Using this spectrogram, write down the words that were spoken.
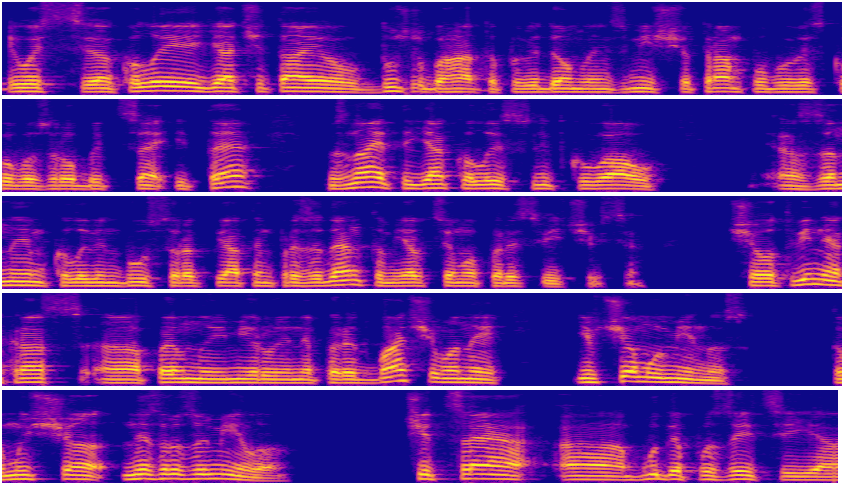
І ось е, коли я читаю дуже багато повідомлень ЗМІ, що Трамп обов'язково зробить це і те, ви знаєте, я коли слідкував е, за ним, коли він був 45-м президентом, я в цьому пересвідчився. Що от він якраз а, певною мірою непередбачуваний, і в чому мінус? Тому що незрозуміло, чи це а, буде позиція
